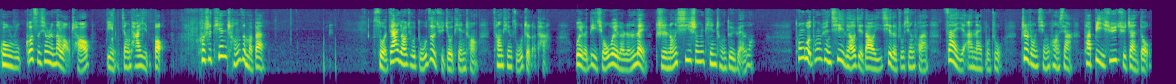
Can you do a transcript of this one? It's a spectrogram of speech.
攻入哥斯星人的老巢。并将它引爆，可是天成怎么办？索加要求独自去救天成，苍天阻止了他。为了地球，为了人类，只能牺牲天成队员了。通过通讯器了解到一切的朱星团再也按耐不住，这种情况下他必须去战斗。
